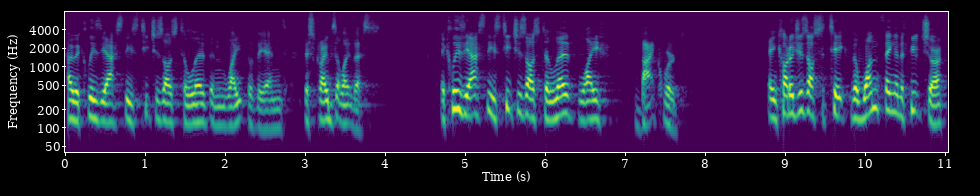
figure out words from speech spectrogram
How Ecclesiastes Teaches Us to Live in Light of the End, describes it like this Ecclesiastes teaches us to live life backward. It encourages us to take the one thing in the future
